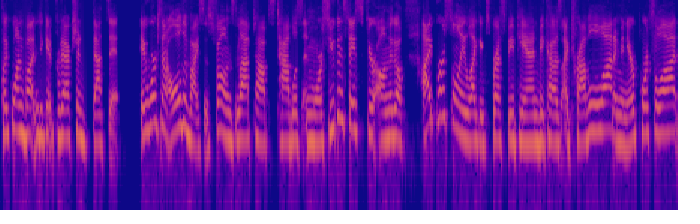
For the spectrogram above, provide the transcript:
click one button to get protection. That's it. It works on all devices, phones, laptops, tablets, and more. So you can stay secure on the go. I personally like ExpressVPN because I travel a lot. I'm in airports a lot.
